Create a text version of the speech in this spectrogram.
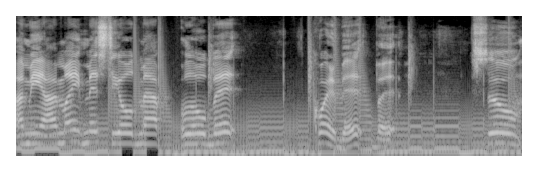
I mean, I might miss the old map a little bit, quite a bit, but so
